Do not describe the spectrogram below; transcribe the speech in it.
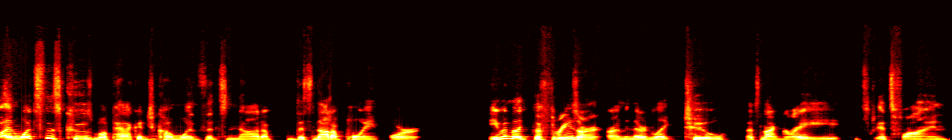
And what's this Kuzma package come with that's not a that's not a point or even like the threes aren't I mean they're like two. That's not great. It's it's fine.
